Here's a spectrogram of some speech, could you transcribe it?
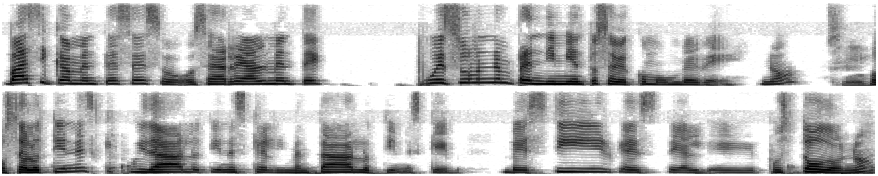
Básicamente es eso, o sea, realmente pues un emprendimiento se ve como un bebé, ¿no? Sí. O sea, lo tienes que cuidar, lo tienes que alimentar, lo tienes que vestir, este, eh, pues todo, ¿no?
